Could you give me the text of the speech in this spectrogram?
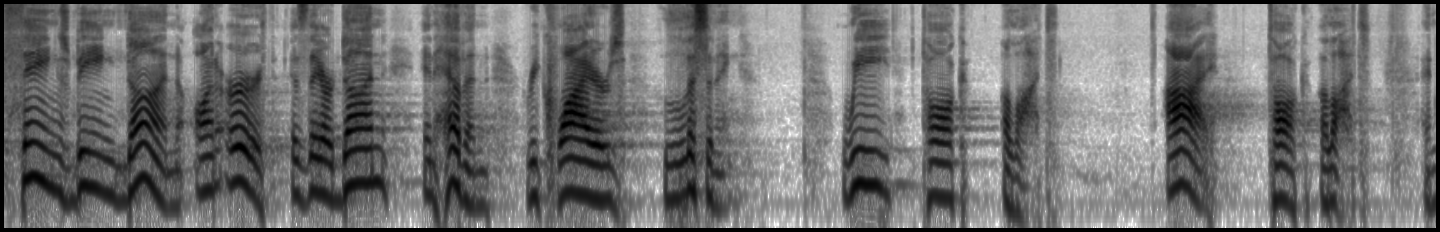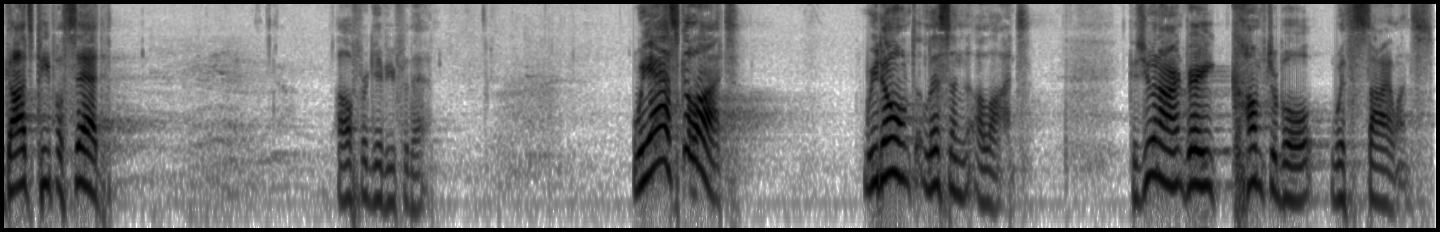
things being done on earth as they are done in heaven requires listening. We talk a lot. I talk a lot. And God's people said, I'll forgive you for that. We ask a lot. We don't listen a lot. Because you and I aren't very comfortable with silence.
